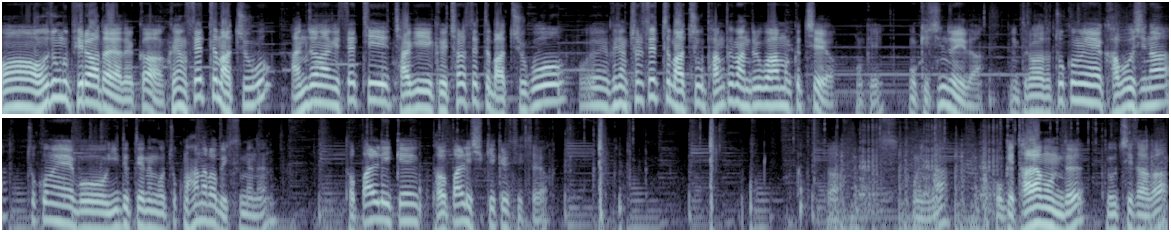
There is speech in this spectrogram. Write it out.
어, 어느 정도 필요하다 해야 될까? 그냥 세트 맞추고 안전하게 세트 자기 그 철 세트 맞추고 어, 그냥 철 세트 맞추고 방패 만들고 하면 끝이에요. 오케이. 오케이 신전이다. 들어가서 조금의 갑옷이나 조금의 뭐 이득되는 거 조금 하나라도 있으면은 더 빨리 깨, 더 빨리 쉽게 깰 수 있어요. 자, 뭐 있나? 오케이 다이아몬드 노치사가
